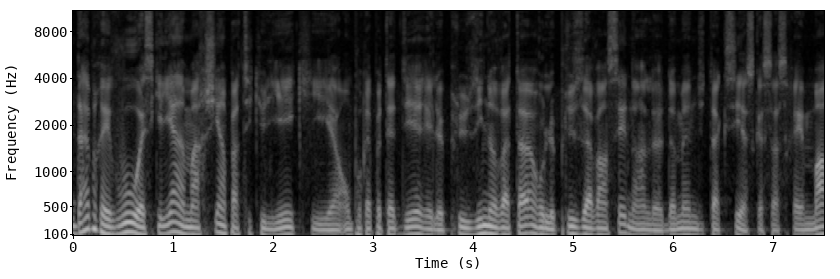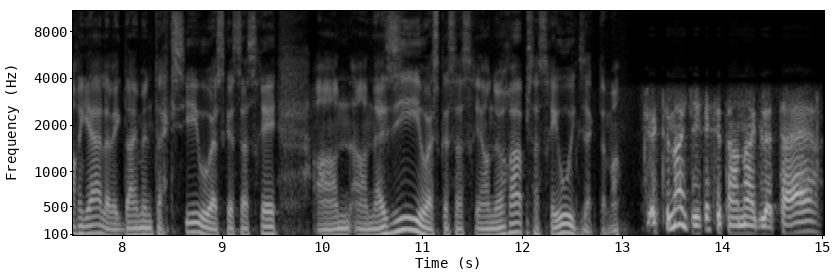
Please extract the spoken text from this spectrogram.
D'après vous, est-ce qu'il y a un marché en particulier qui, on pourrait peut-être dire, est le plus innovateur ou le plus avancé dans le domaine du taxi? Est-ce que ça serait Montréal avec Diamond Taxi ou est-ce que ça serait en, en Asie ou est-ce que ça serait en Europe? Ça serait où exactement? Effectivement, je dirais que c'est en Angleterre,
